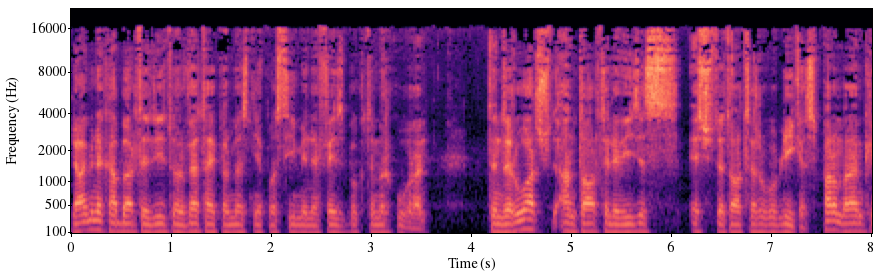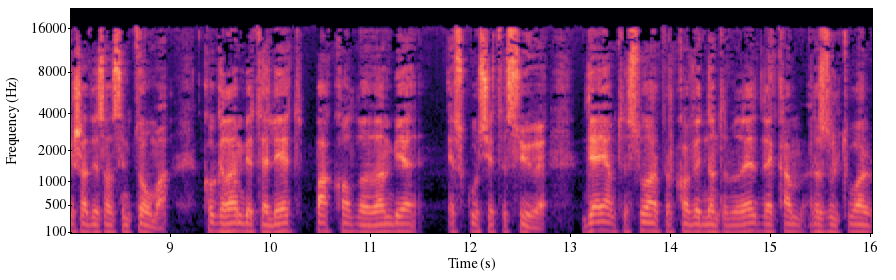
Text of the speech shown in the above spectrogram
Lajmin e ka bërë të ditur vetë ai përmes një postimi në Facebook të mërkurën. Të nderuar anëtarë të Lëvizjes e qytetarë të Republikës, parëmbrëmë kisha disa simptoma, kokëdhëmbje të lehtë, pak kollë dhe dhëmbje e skuqje të syve. Dje jam testuar për Covid nëntëmbëdhjetë dhe kam rezultuar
